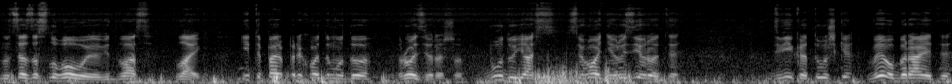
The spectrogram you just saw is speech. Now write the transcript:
Ну це заслуговує від вас лайк. І тепер переходимо до розіграшу. Буду я сьогодні розігрувати дві катушки. Ви обираєте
